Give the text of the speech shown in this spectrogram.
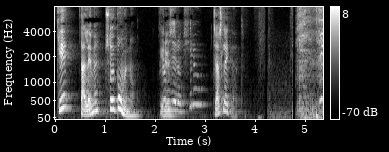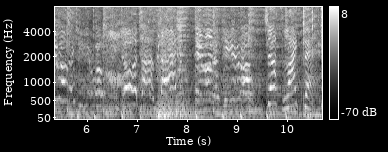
Και τα λέμε στο επόμενο. From Review. zero to hero. Just like that. Zero to hero, your time flies. Zero to hero, just like that.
